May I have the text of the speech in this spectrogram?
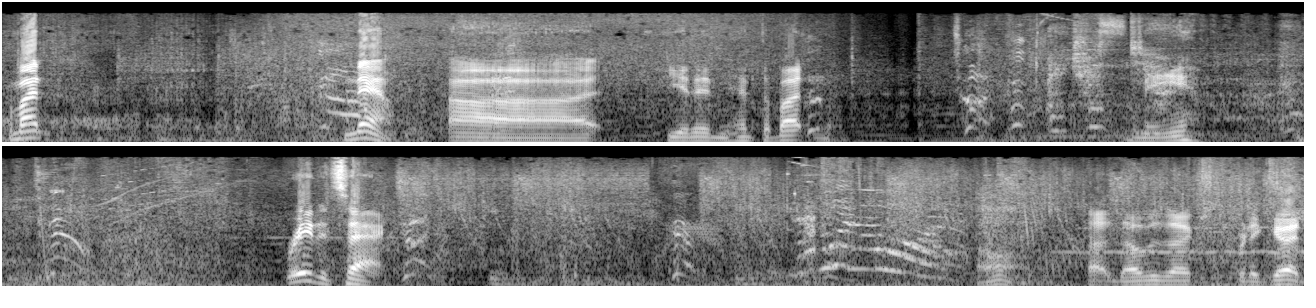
Come on. Now, uh, you didn't hit the button. Me. Raid attack. Oh, that, that was actually pretty good.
